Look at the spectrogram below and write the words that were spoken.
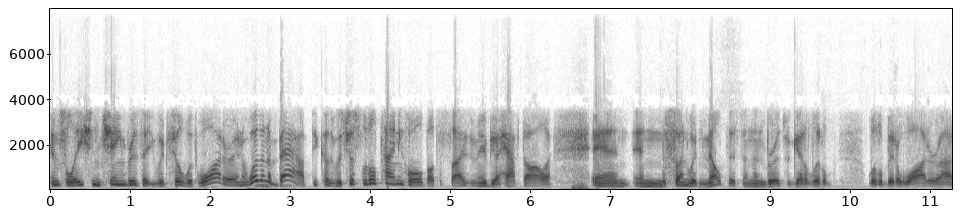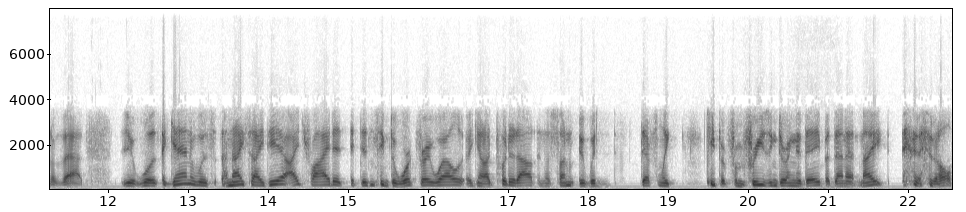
insulation chambers that you would fill with water and it wasn't a bath because it was just a little tiny hole about the size of maybe a half dollar and and the sun would melt this and then birds would get a little little bit of water out of that. It was again it was a nice idea. I tried it. It didn't seem to work very well. You know i'd put it out in the sun. It would definitely keep it from freezing during the day but then at night it all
